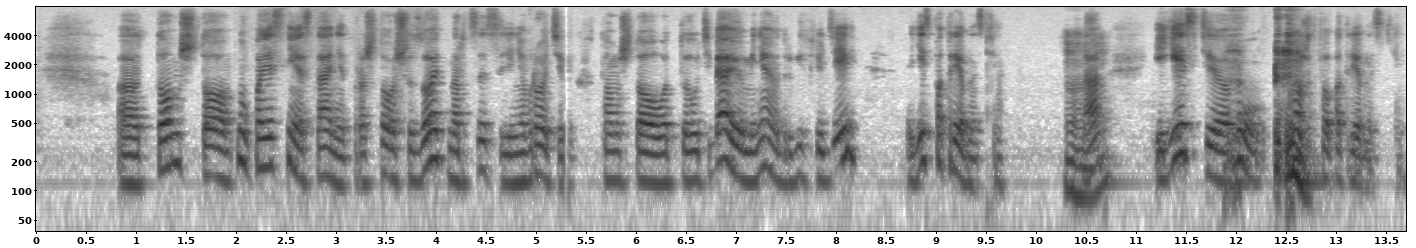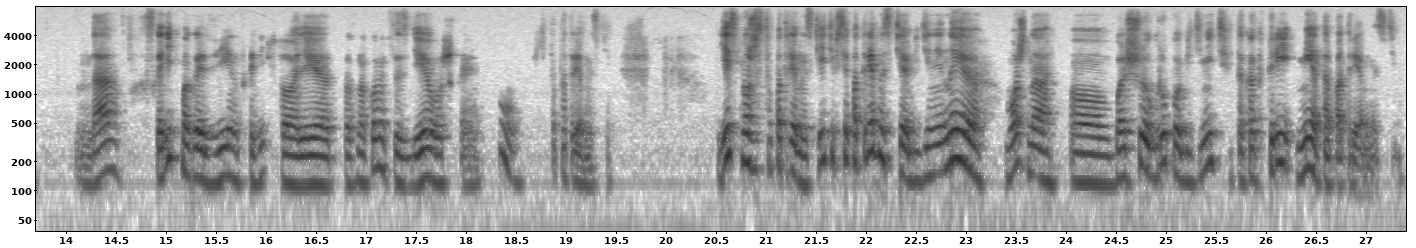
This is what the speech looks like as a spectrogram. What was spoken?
о том, что, ну, пояснее станет, про что шизоид, нарцисс или невротик, в том, что вот у тебя и у меня, и у других людей есть потребности, uh-huh. да, и есть э, ну, множество потребностей. Да? Сходить в магазин, сходить в туалет, познакомиться с девушкой, ну, какие-то потребности. Есть множество потребностей. Эти все потребности объединены, можно э, в большую группу объединить, это как три метапотребности.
